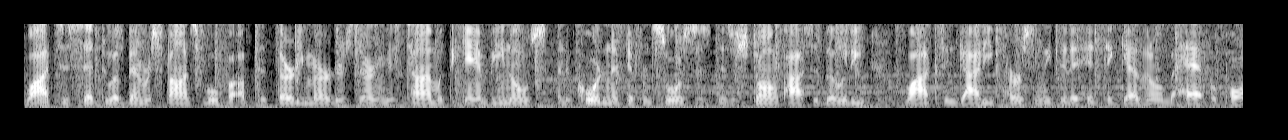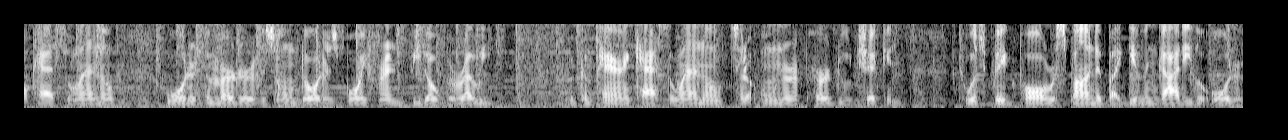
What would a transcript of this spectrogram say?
Watts is said to have been responsible for up to 30 murders during his time with the Gambinos, and according to different sources, there's a strong possibility Watts and Gotti personally did a hit together on behalf of Paul Castellano, who ordered the murder of his own daughter's boyfriend, Vito Borelli, for comparing Castellano to the owner of Perdue Chicken, to which Big Paul responded by giving Gotti the order.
